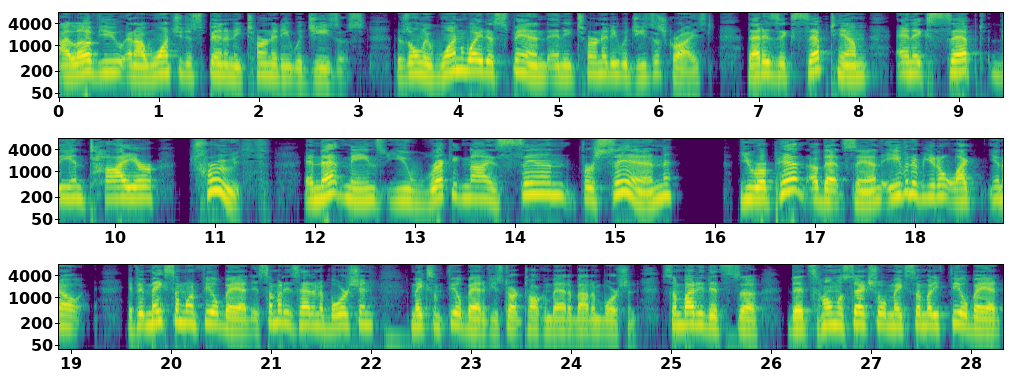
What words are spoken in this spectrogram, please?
I love you and I want you to spend an eternity with Jesus. There's only one way to spend an eternity with Jesus Christ. That is accept Him and accept the entire truth. And that means you recognize sin for sin. You repent of that sin, even if you don't like, you know, if it makes someone feel bad. If somebody's had an abortion, makes them feel bad if you start talking bad about abortion. Somebody that's uh, that's homosexual makes somebody feel bad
